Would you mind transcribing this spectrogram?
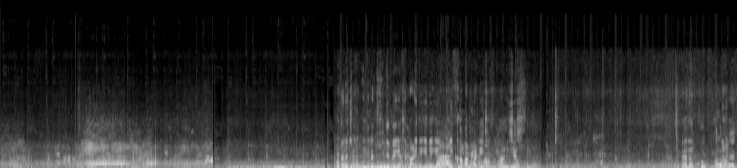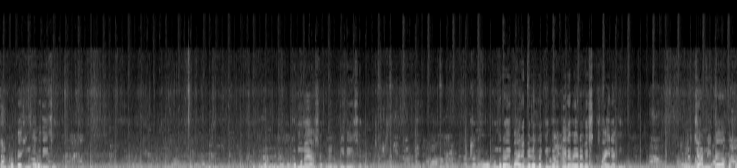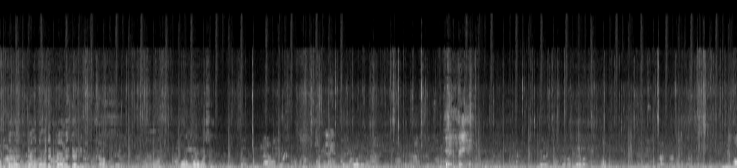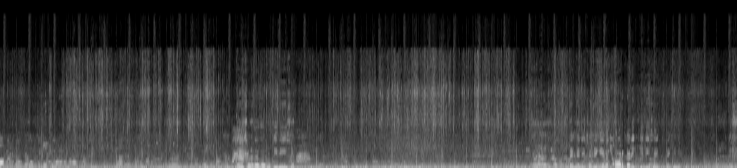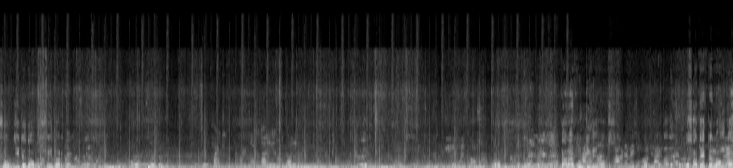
তাহলে চলো বন্ধুরা, খিদে পেয়ে গেছে, বাড়ি থেকে দেখি কি খাবার পাঠিয়েছে, আমার মিসেস। একদম খুব ভালোভাবে একদম পুরো প্যাকিং করে দিয়েছে। মনে হয় আশা করি রুটি দিয়েছে। কেন? বন্ধুরা, আমি বাইরে বেরোলে কিন্তু আমি তেলে ভাজাটা বেশ খাই না কিন্তু। কারণ জার্নিটা তো করতে হয়। জানো তো আমাদের ট্রাভেল জার্নি গরম গরম আছে। দেখেছ? দেখো, রুটি দিয়েছে। দেখে নিচ্ছে, দেখি এবার তরকারি কী দিয়েছে একটু দেখিনি সবজিটা তো অবশ্যই দরকার। কালারফুল টিফিন বক্স সাথে একটা লঙ্কা।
